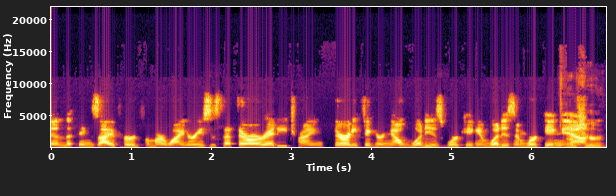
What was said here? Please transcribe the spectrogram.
And the things I've heard from our wineries is that they're already trying, they're already figuring out what is working and what isn't working. I'm and sure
